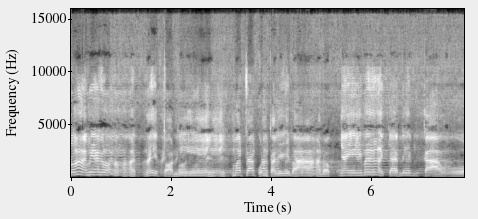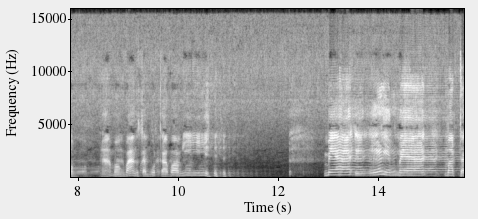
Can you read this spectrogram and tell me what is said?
น้อยแม่น้อยในตอนนี้มาจากคนทะเลบาดอกใหญ่มาจะเล่นเก่าหามองว่างสมุดกับบ่มี แม่เอ้ยแม่มาตะ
